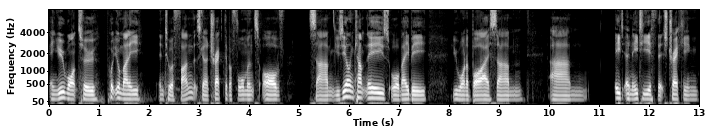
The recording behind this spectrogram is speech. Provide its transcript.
and you want to put your money into a fund that's going to track the performance of some New Zealand companies or maybe you want to buy some um, an ETF that's tracking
